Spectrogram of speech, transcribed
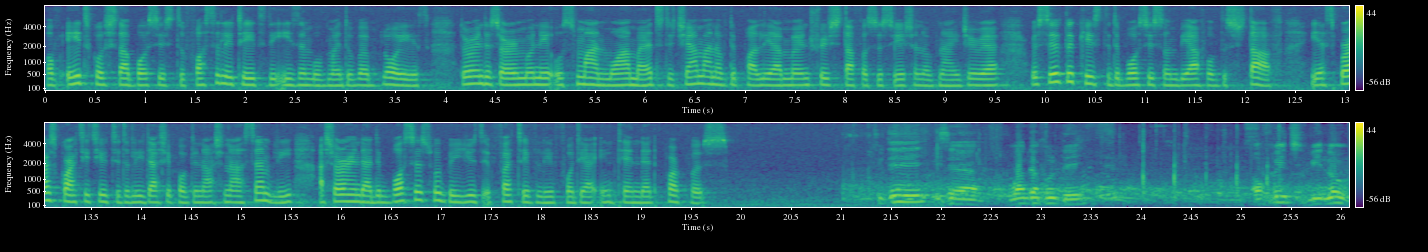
of eight Coaster buses to facilitate the easy movement of employees. During the ceremony, Usman Mohammed, the chairman of the Parliamentary Staff Association of Nigeria, received the keys to the buses on behalf of the staff. He expressed gratitude to the leadership of the National National Assembly, assuring that the buses will be used effectively for their intended purpose. Today is a wonderful day, of which we know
